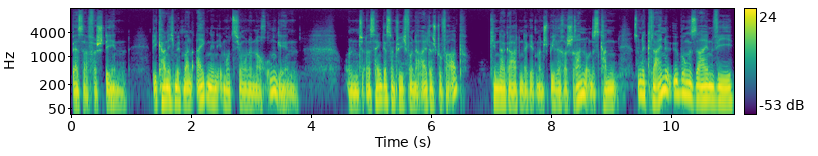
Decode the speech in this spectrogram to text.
besser verstehen? Wie kann ich mit meinen eigenen Emotionen auch umgehen? Und das hängt jetzt natürlich von der Altersstufe ab. Kindergarten, da geht man spielerisch ran und es kann so eine kleine Übung sein wie,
